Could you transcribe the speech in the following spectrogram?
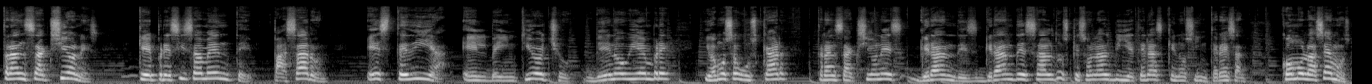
transacciones que precisamente pasaron este día, el 28 de noviembre, y vamos a buscar transacciones grandes, grandes saldos que son las billeteras que nos interesan. ¿Cómo lo hacemos?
